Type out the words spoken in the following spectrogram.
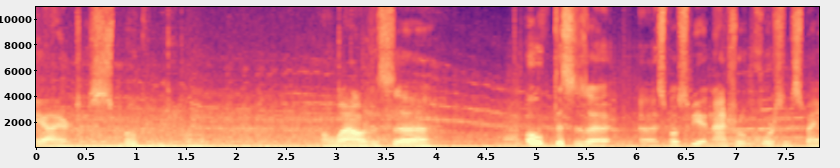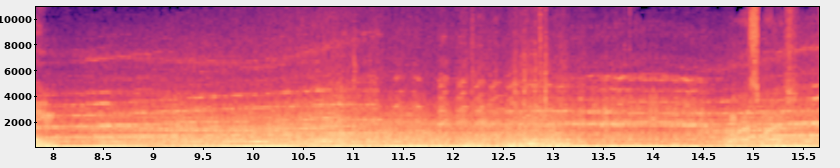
AI are just smoking me. Oh wow, this uh Oh, this is a uh, supposed to be a natural course in Spain. Oh, that's nice.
